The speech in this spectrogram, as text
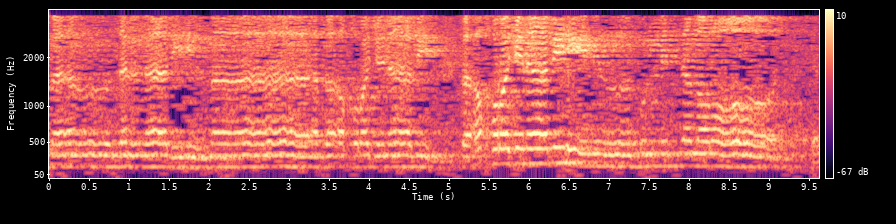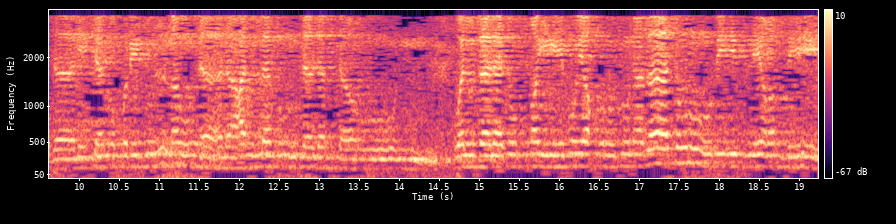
ثم أنزلنا به الماء فأخرجنا به, فأخرجنا به من كل الثمرات. كذلك نخرج الموتى لعلكم تذكرون. والبلد الطيب يخرج نباته بإذن ربه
